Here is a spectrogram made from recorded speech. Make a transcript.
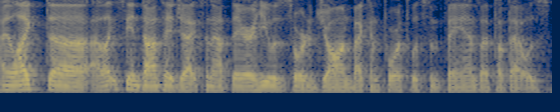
I liked uh, I liked seeing Donte Jackson out there. He was sort of jawing back and forth with some fans. I thought that was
